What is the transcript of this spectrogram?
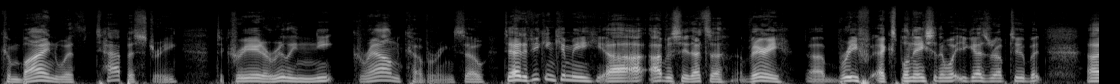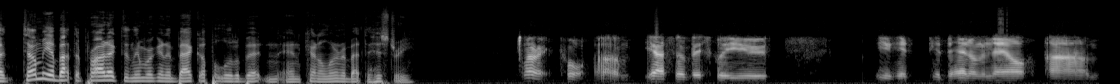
combined with tapestry to create a really neat ground covering. So, Ted, if you can give me, uh, obviously that's a very uh, brief explanation of what you guys are up to, but uh, tell me about the product, and then we're going to back up a little bit and, and kind of learn about the history. All right, cool. Um, yeah, so basically you you hit hit the head on the nail. Um,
